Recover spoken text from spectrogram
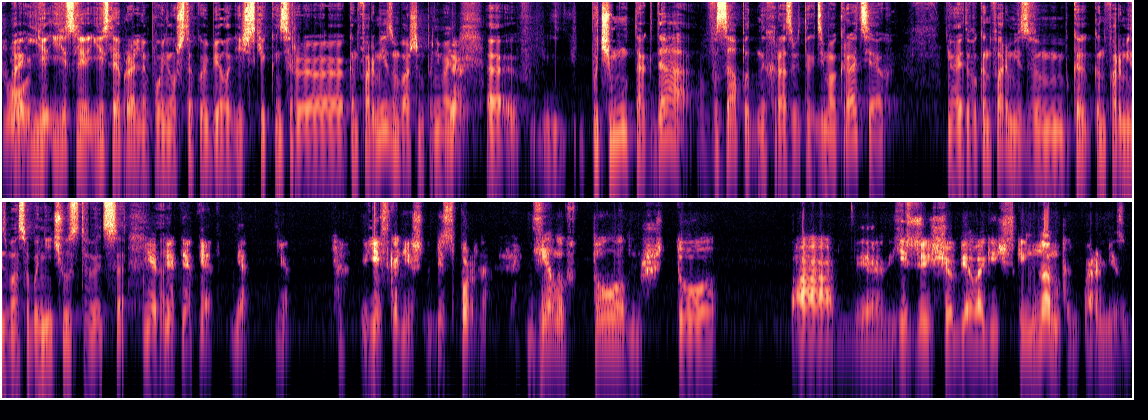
А вот. А если, если я правильно понял, что такое биологический консер... конформизм, в вашем понимании, да. почему тогда в западных развитых демократиях этого конформизма, конформизма особо не чувствуется. Нет, нет, нет, нет, нет, нет. Есть, конечно, бесспорно. Дело в том, что а, э, есть же еще биологический нонконформизм.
